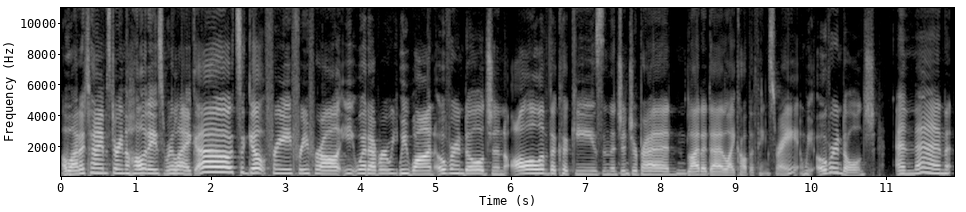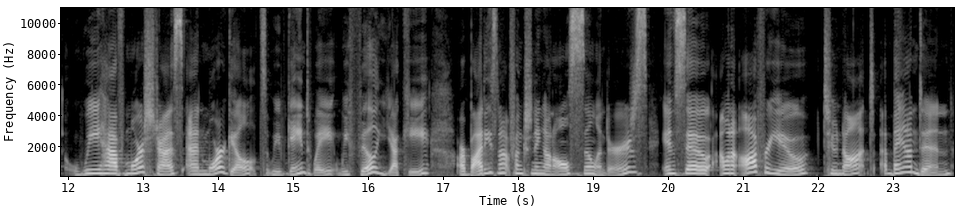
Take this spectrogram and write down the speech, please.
A lot of times during the holidays, we're like, oh, it's a guilt free, free for all, eat whatever we, want, overindulge in all of the cookies and the gingerbread, blah, blah, blah, like all the things, right? And we overindulge. And then we have more stress and more guilt. We've gained weight. We feel yucky. Our body's not functioning on all cylinders. And so I want to offer you to not abandon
